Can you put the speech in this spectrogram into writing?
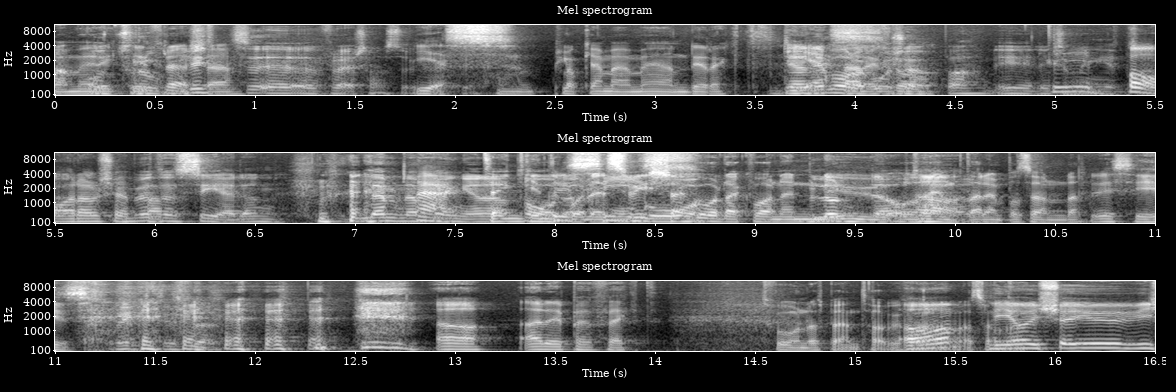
de är riktigt fräscha. Otroligt eh, fräsch handsduk. Yes. Plocka med mig en direkt. Den är Yes. bara att köpa. Det är liksom Det är inget... bara att Du behöver köpa. inte se den. Lämna pengarna, Tänk ta inte på det. Swisha gå. Gårdakvarnen nu och och hämta ta. den på söndag. Precis. Riktigt ja, ja, det är perfekt. 200 spänn tar vi för Ja, den. vi, kör ju, vi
